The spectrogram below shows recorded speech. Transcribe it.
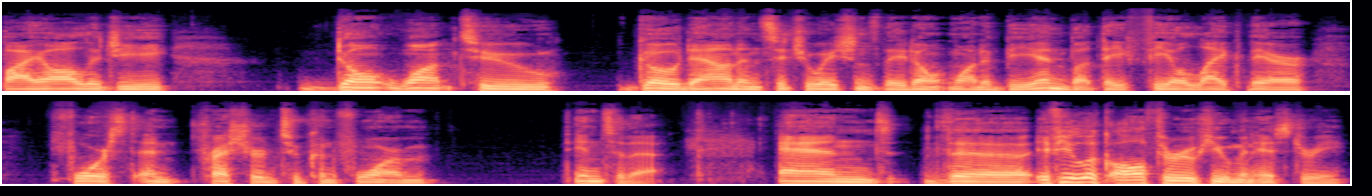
biology, don't want to go down in situations they don't want to be in, but they feel like they're forced and pressured to conform into that. And the, if you look all through human history,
